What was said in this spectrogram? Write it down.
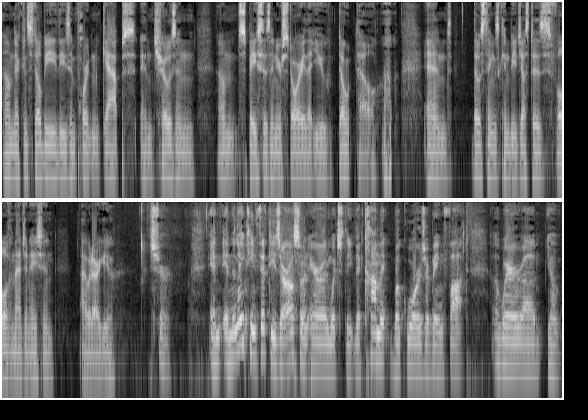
um, there can still be these important gaps and chosen, um, spaces in your story that you don't tell. and those things can be just as full of imagination, I would argue. Sure. And in the 1950s are also an era in which the, the comic book wars are being fought, uh, where, uh, you know,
